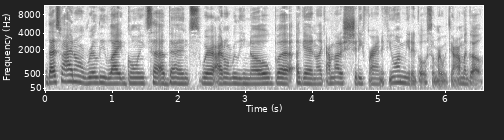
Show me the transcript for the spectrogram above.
that's why I don't really like going to events where I don't really know. But again, like I'm not a shitty friend. If you want me to go somewhere with you, I'm gonna go.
